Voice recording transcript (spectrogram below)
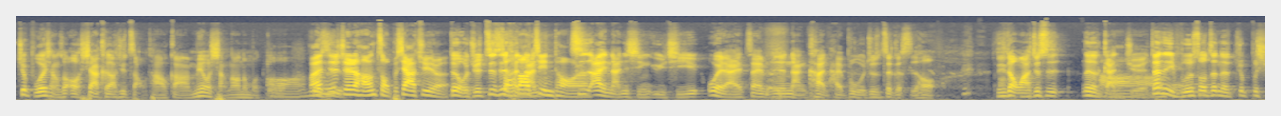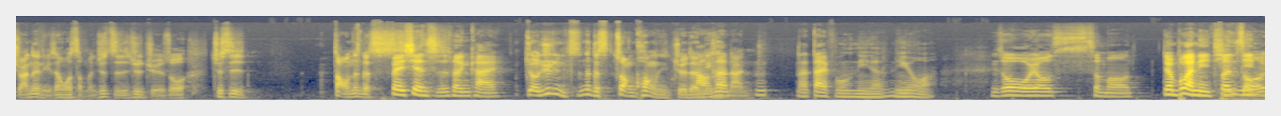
就不会想说哦，下课要去找他，我干嘛？没有想到那么多。哦，反正你就觉得好像走不下去了。对，我觉得这是很难，挚爱难行。与其未来在那边难看，还不如就是这个时候，你懂吗？就是那个感觉。但是你不是说真的就不喜欢那个女生或什么，就只是就觉得说，就是到那个被现实分开，就就是你那个状况，你觉得你很难。那大夫你呢？你有吗？你说我有什么？就不管你提你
